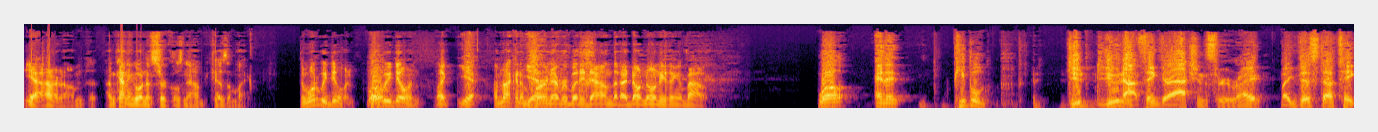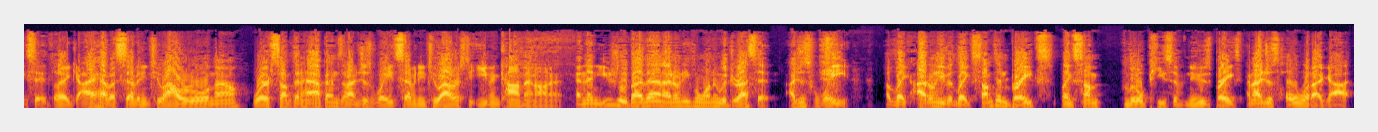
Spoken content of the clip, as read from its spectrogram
yeah, I don't know. I'm, I'm kind of going in circles now because I'm like, then what are we doing? What well, are we doing? Like, yeah, I'm not going to yeah. burn everybody down that I don't know anything about. Well, and it people do do not think their actions through, right? Like this stuff takes it. Like I have a 72 hour rule now, where something happens and I just wait 72 hours to even comment on it, and then usually by then I don't even want to address it. I just wait. Like I don't even like something breaks, like some little piece of news breaks, and I just hold what I got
